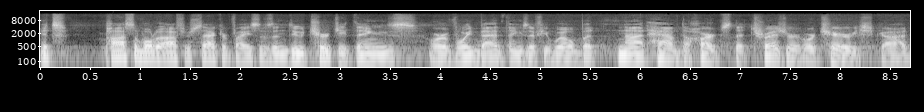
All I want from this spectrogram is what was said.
It's possible to offer sacrifices and do churchy things or avoid bad things, if you will, but not have the hearts that treasure or cherish God.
